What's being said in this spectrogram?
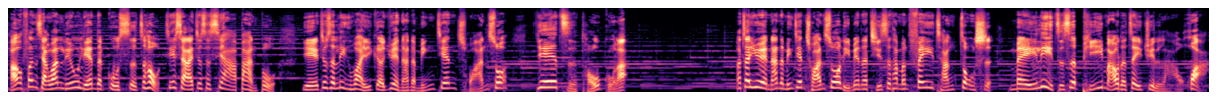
好，分享完榴莲的故事之后，接下来就是下半部。也就是另外一个越南的民间传说——椰子头骨了。而在越南的民间传说里面呢，其实他们非常重视“美丽只是皮毛”的这一句老话，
